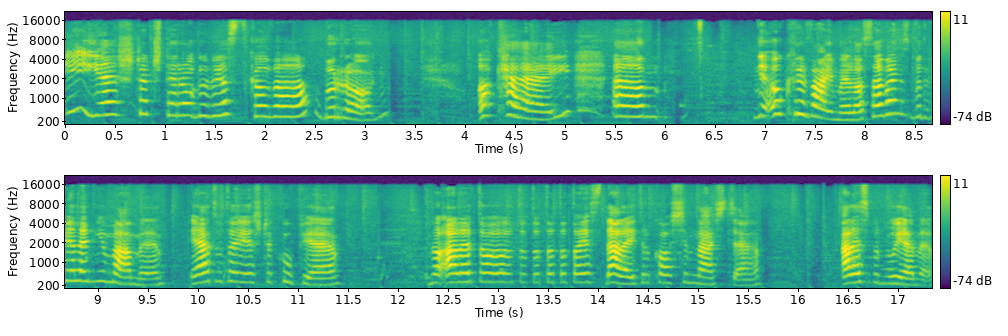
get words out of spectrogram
i jeszcze czterogwiazdkowa broń. Okej. em, nie ukrywajmy, losowań zbyt wiele nie mamy. Ja tutaj jeszcze kupię. No ale to, to, to, to, to, to jest dalej tylko 18. Ale spróbujemy.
